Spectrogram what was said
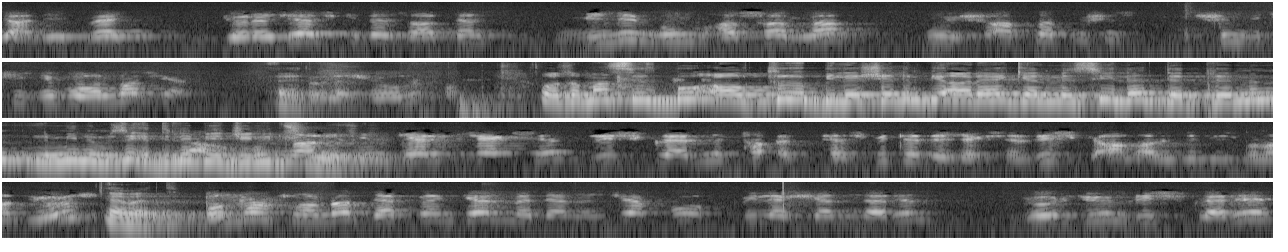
Yani ve göreceğiz ki de zaten minimum hasarla bu işi atlatmışız. Şimdiki gibi olmaz ya. Evet. Böyle şey olur mu? O zaman siz bu altı bileşenin bir araya gelmesiyle depremin minimize edilebileceğini Bunları düşünüyorsunuz. inceleyeceksin, risklerini tespit edeceksin. Risk analizi biz buna diyoruz. Evet. Ondan sonra deprem gelmeden önce bu bileşenlerin gördüğün riskleri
